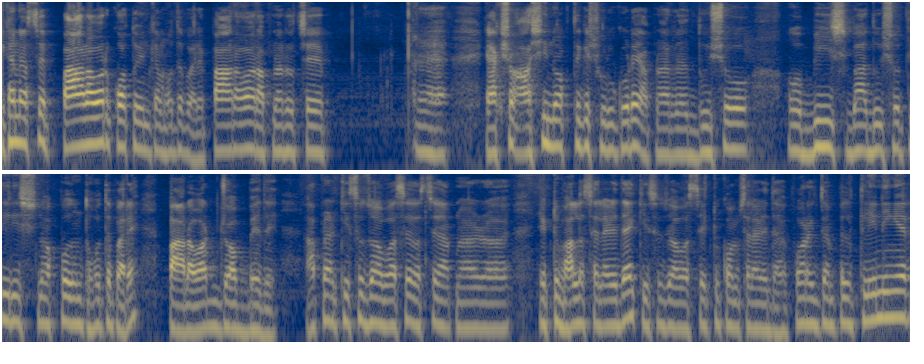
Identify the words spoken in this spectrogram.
এখানে হচ্ছে পার আওয়ার কত ইনকাম হতে পারে? পার আওয়ার আপনার হচ্ছে একশো আশি নখ থেকে শুরু করে আপনার দুইশো বিশ বা দুশো তিরিশ নখ পর্যন্ত হতে পারে পার আওয়ার জব বেঁধে। আপনার কিছু জব আছে, হচ্ছে আপনার একটু ভালো স্যালারি দেয়, কিছু জব আছে একটু কম স্যালারি দেয়। ফর এক্সাম্পল ক্লিনিংয়ের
